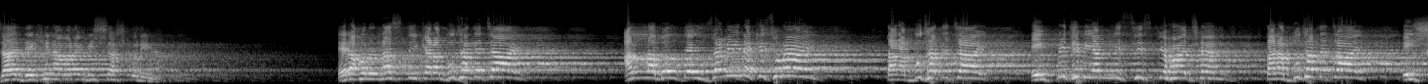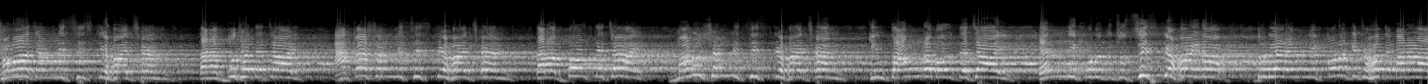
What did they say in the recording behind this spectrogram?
যা দেখি না মানে বিশ্বাস করি না। এরা হলো নাস্তিক, এরা বুঝাতে চায়। আল্লাহ বলতে জমিনে কিছু নাই। তারা বুঝাতে চায় এই পৃথিবী এমনি সৃষ্টি হয়েছেন, তারা বুঝাতে চায়, এই সমাজ এমনি সৃষ্টি হয়েছেন, তারা বুঝাতে চায়, আকাশ এমনি সৃষ্টি হয়েছেন, তারা বলতে চায়, মানুষ এমনি সৃষ্টি হয়েছেন, কিন্তু আমরা বলতে চাই, এমনি কোনো কিছু সৃষ্টি হয় না, দুনিয়ার এমনি কোনো কিছু হতে পারে না,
